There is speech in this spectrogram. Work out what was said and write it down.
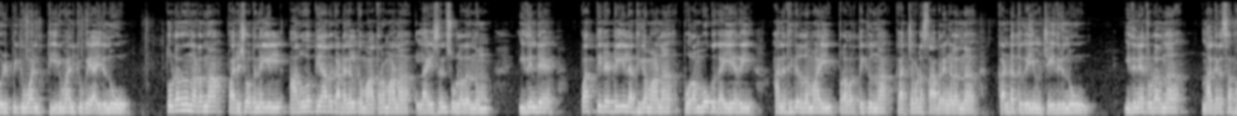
ഒഴിപ്പിക്കുവാൻ തീരുമാനിക്കുകയായിരുന്നു. തുടർന്ന് നടന്ന പരിശോധനയിൽ അറുപത്തിയാറ് കടകൾക്ക് മാത്രമാണ് ലൈസൻസ് ഉള്ളതെന്നും ഇതിന്റെ പത്തിരട്ടിയിലധികമാണ് പുറമ്പോക്ക് കയ്യേറി അനധികൃതമായി പ്രവർത്തിക്കുന്ന കച്ചവട സ്ഥാപനങ്ങളെന്ന് കണ്ടെത്തുകയും ചെയ്തിരുന്നു. ഇതിനെ തുടർന്ന് നഗരസഭ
